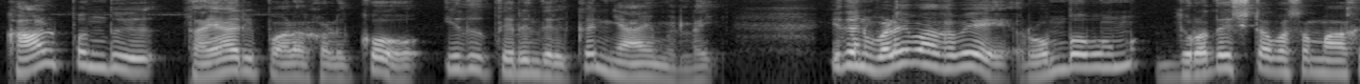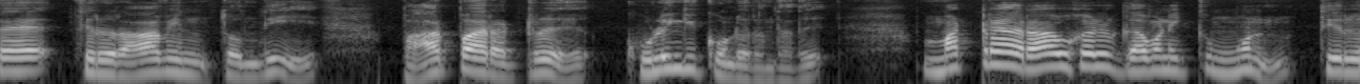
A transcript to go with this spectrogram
கால்பந்து தயாரிப்பாளர்களுக்கோ இது தெரிந்திருக்க நியாயமில்லை. இதன் விளைவாகவே ரொம்பவும் துரதிர்ஷ்டவசமாக திரு. ராவின் தொந்தி பார்ப்பாரற்று குலுங்கி கொண்டிருந்தது. மற்ற ராவ்கள் கவனிக்கும் முன் திரு.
